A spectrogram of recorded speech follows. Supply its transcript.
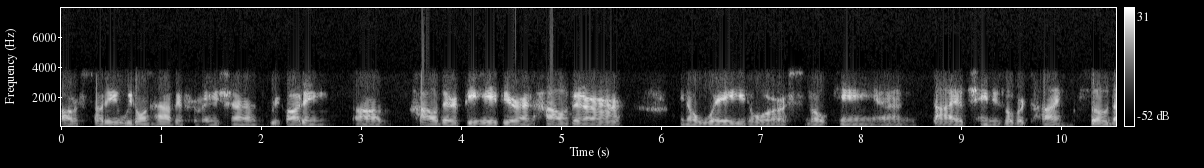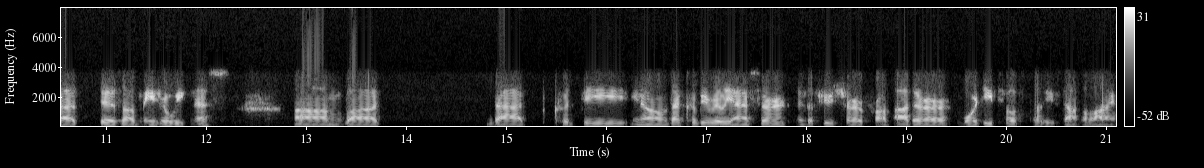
our study. We don't have information regarding um, how their behavior and how their you know weight or smoking and diet changes over time. So that is a major weakness. Um, but that could be, you know, that could be really answered in the future from other more detailed studies down the line.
